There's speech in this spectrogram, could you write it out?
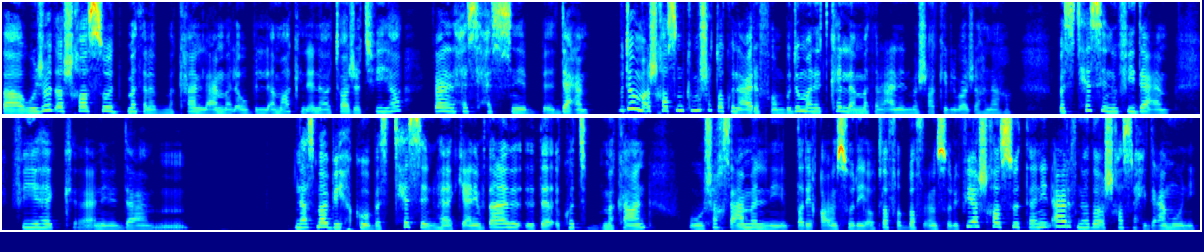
فوجود أشخاص سود مثلا بمكان العمل أو بالأماكن اللي أنا أتواجد فيها فعلا أحس يحسسني بدعم. بدون ما أشخاص ممكن مش أكون أعرفهم بدون ما نتكلم مثلا عن المشاكل اللي واجهناها. بس تحس إنه في دعم في هيك يعني دعم. ناس ما بيحكوه بس تحس إنه هيك. يعني مثلا إذا كنت بمكان وشخص عملني بطريقة عنصرية أو تلفظ بلفظ عنصري في أشخاص سود ثانيين أعرف إن هذول الأشخاص رح يدعموني.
